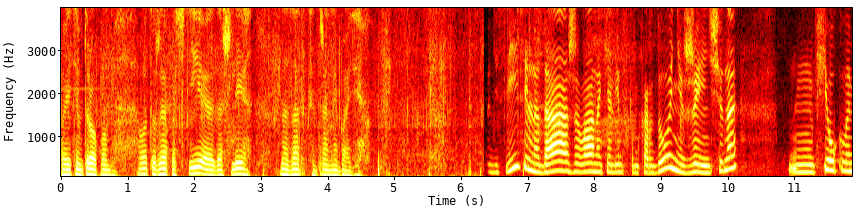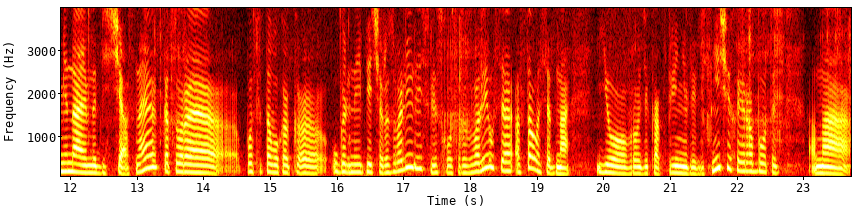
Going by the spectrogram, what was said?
по этим тропам. Вот уже почти э, дошли назад к центральной базе. Действительно, да, жила на Киалимском кордоне женщина, Фёкла Минаевна Бесчастная, которая после того, как э, угольные печи развалились, лесхоз развалился, осталась одна. Ее вроде как приняли лесничихой работать. Она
